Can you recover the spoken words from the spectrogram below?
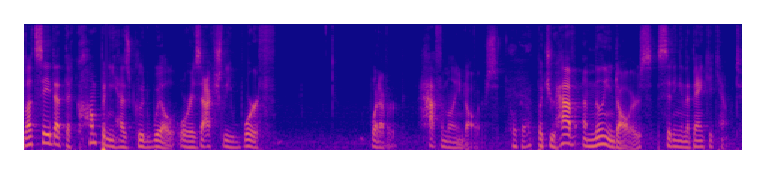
Let's say that the company has goodwill or is actually worth whatever half a million dollars, Okay. but you have a million dollars sitting in the bank account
